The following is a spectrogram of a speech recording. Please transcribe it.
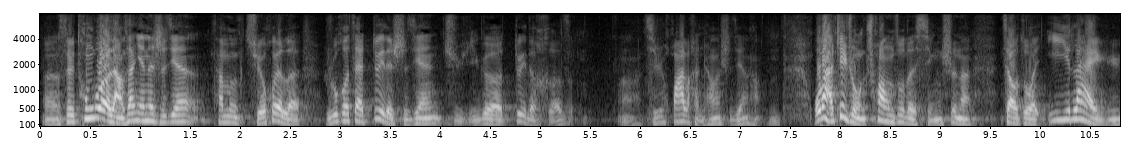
嗯，所以通过两三年的时间，他们学会了如何在对的时间举一个对的盒子，啊，其实花了很长的时间哈，嗯，我把这种创作的形式呢叫做依赖于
